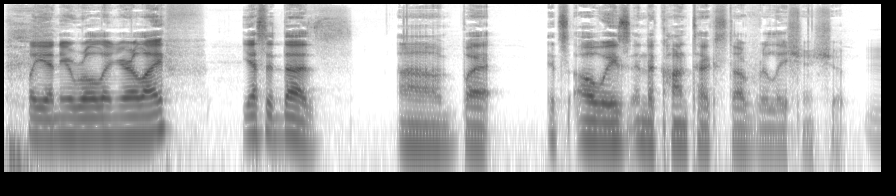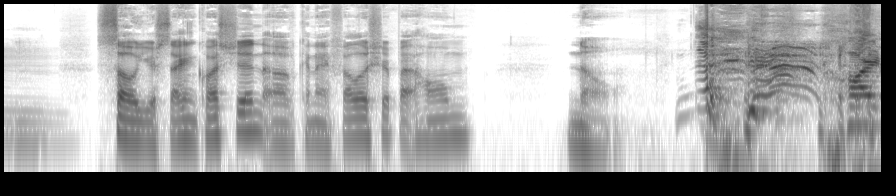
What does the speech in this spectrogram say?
play any role in your life? Yes, it does. Um, but it's always in the context of relationship. Mm. So, your second question of can I fellowship at home? No. Hard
